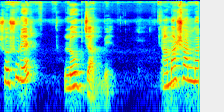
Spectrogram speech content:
শ্বশুরের লোভ জাগবে। আমার সম্মান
